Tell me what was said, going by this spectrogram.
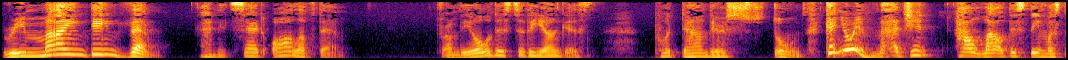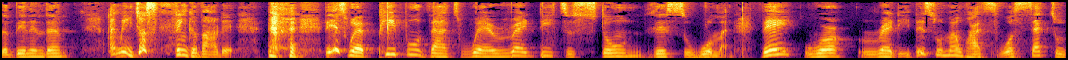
reminding them, and it said all of them, from the oldest to the youngest, put down their stones. Can you imagine how loud this thing must have been in them? I mean, just think about it. These were people that were ready to stone this woman. They were ready. This woman was, was set to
